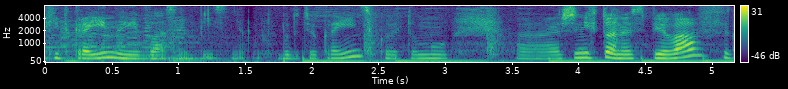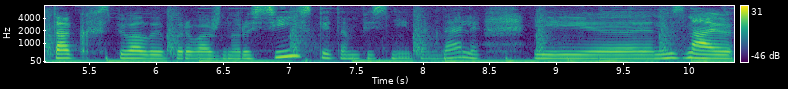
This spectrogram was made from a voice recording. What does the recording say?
хід країни і власна пісня будуть українською, тому е, ще ніхто не співав. Так співали переважно російські там пісні і так далі. І е, не знаю.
